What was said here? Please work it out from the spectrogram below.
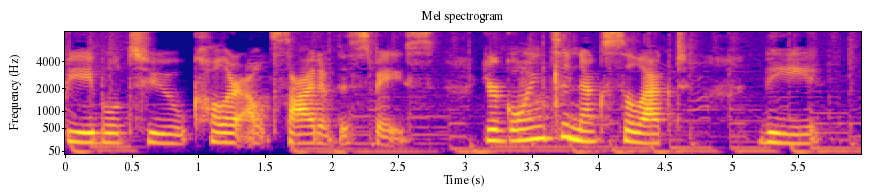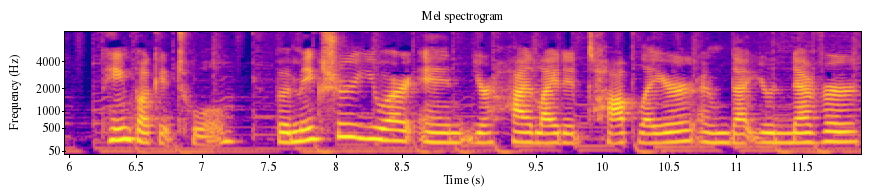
be able to color outside of this space. You're going to next select the paint bucket tool, but make sure you are in your highlighted top layer and that you're never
